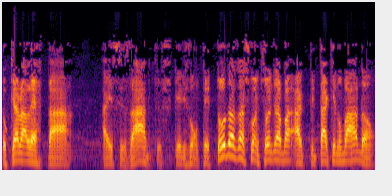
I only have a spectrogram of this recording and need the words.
eu quero alertar a esses árbitros que eles vão ter todas as condições de apitar aqui no Barradão.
